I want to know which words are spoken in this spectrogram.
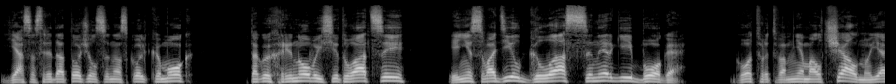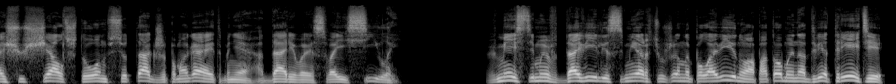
Я сосредоточился насколько мог в такой хреновой ситуации и не сводил глаз с энергии Бога. Готфред во мне молчал, но я ощущал, что он все так же помогает мне, одаривая своей силой. Вместе мы вдавили смерть уже наполовину, а потом и на две трети.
